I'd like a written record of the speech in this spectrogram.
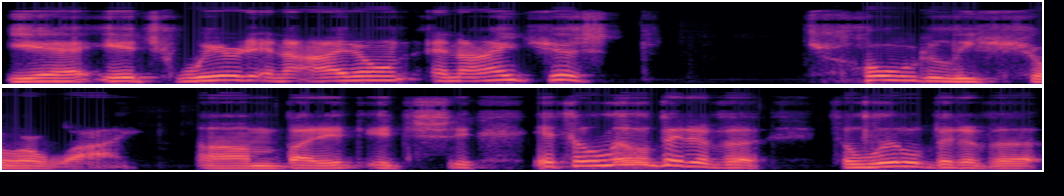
yeah, it's weird, and I don't, and I just totally sure why. Um, but it, it's it's a little bit of a it's a little bit of a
